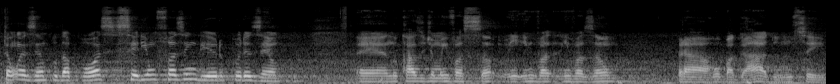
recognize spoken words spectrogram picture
Então, um exemplo da posse seria um fazendeiro, por exemplo. É, no caso de uma invasão, invasão para roubar gado, não sei,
